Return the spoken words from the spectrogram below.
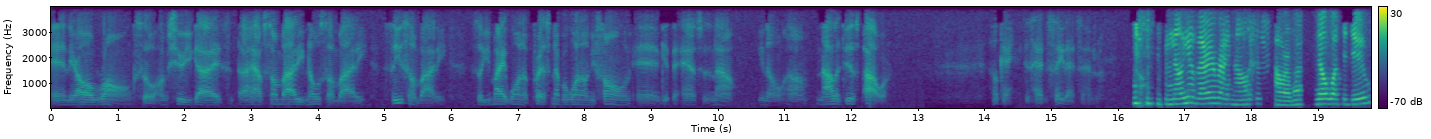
and they're all wrong. So I'm sure you guys uh, have somebody, know somebody, see somebody. So you might want to press number one on your phone and get the answers now. You know, um, knowledge is power. Okay, just had to say that, Sandra. no, you're very right. Knowledge is power. Once we know what to do,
